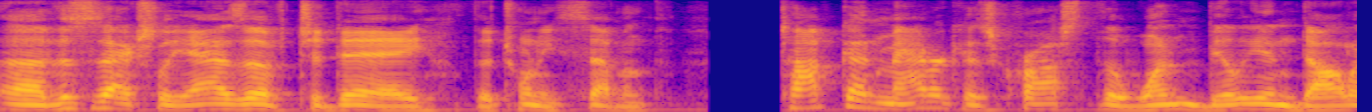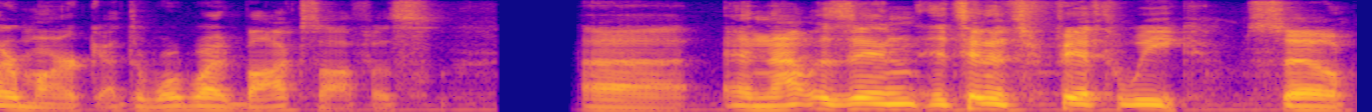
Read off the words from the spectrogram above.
uh, this is actually as of today, the 27th. Top Gun Maverick has crossed the one billion dollar mark at the worldwide box office, uh, and that was in it's in its fifth week. So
